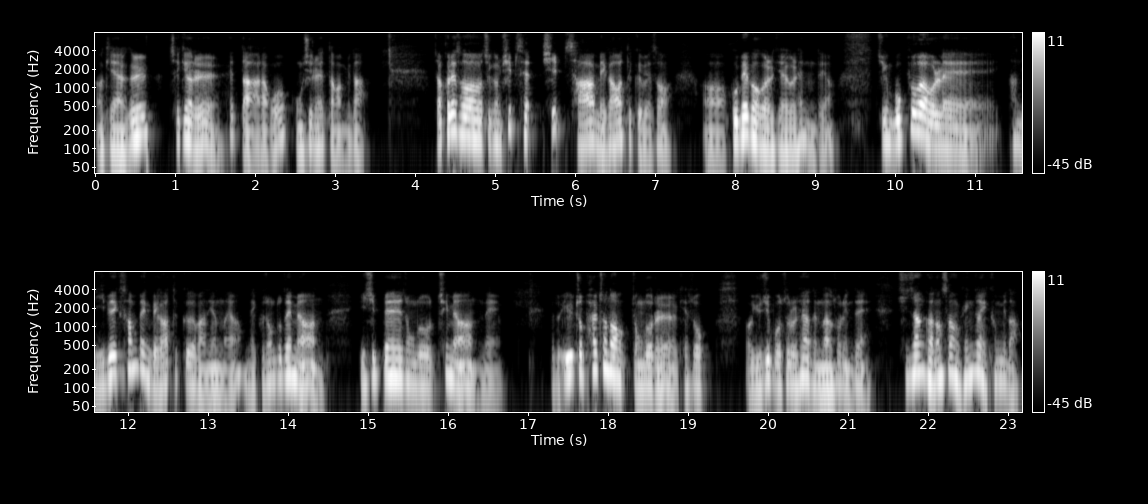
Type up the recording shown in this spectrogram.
어, 계약을 체결을 했다라고 공시를 했다고 합니다. 자, 그래서 지금 14 메가와트급에서 어, 900억을 계약을 했는데요. 지금 목표가 원래 한 200, 300 메가와트급 아니었나요? 네, 그 정도 되면 20배 정도 치면 네, 그래도 1조 8천억 정도를 계속 어, 유지 보수를 해야 된다는 소리인데 시장 가능성은 굉장히 큽니다.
